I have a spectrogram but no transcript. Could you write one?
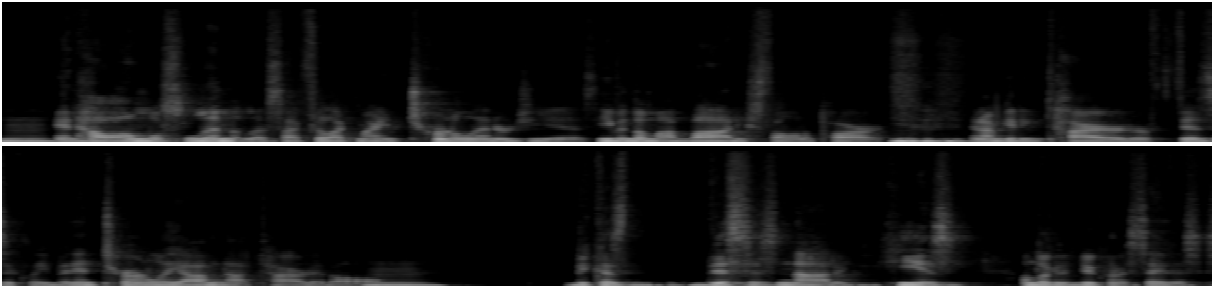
Hmm. and how almost limitless I feel like my internal energy is, even though my body's falling apart and I'm getting tired or physically, but internally I'm not tired at all Hmm. because this is not, he is, I'm looking at Duke when I say this,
